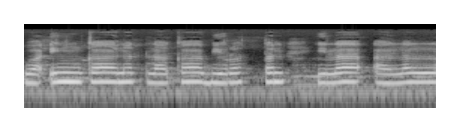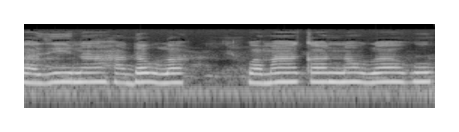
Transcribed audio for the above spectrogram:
wa inkanat laka biratan ila alal ladzina hadallah. Wa makanallahu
